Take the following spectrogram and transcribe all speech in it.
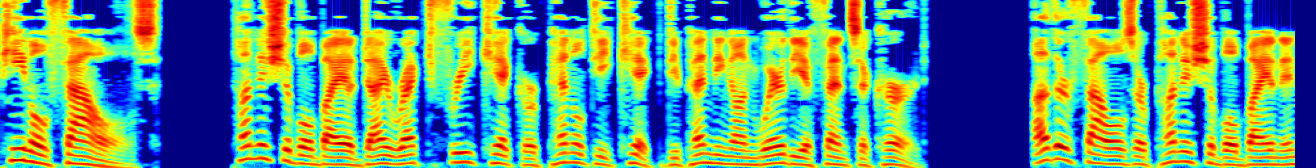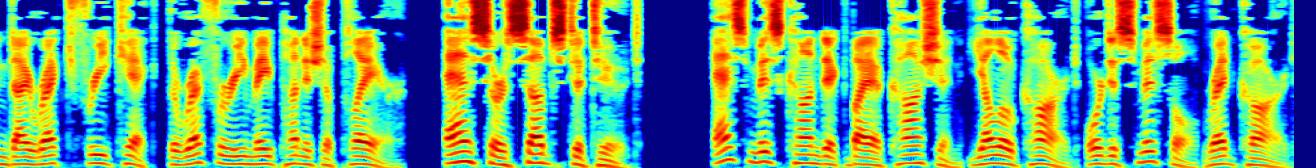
penal fouls, punishable by a direct free kick or penalty kick depending on where the offense occurred. Other fouls are punishable by an indirect free kick, the referee may punish a player's or substitute S misconduct by a caution yellow card or dismissal red card.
